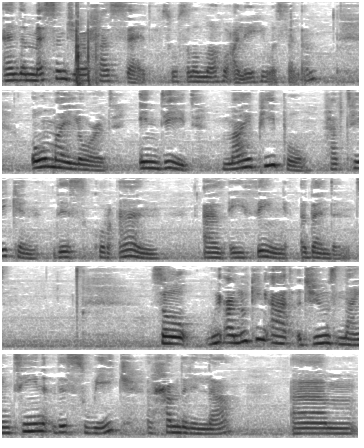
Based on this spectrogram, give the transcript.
And the messenger has said, so sallallahu alayhi wasallam, O my Lord, indeed, my people have taken this Quran as a thing abandoned. So we are looking at Juz 19 this week, Alhamdulillah. Um,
